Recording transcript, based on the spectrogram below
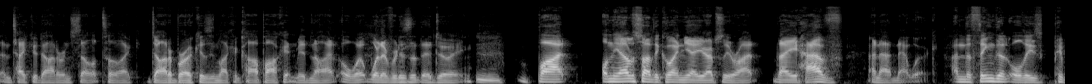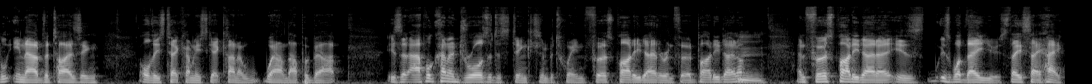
and take your data and sell it to like data brokers in like a car park at midnight or whatever it is that they're doing mm. but on the other side of the coin yeah you're absolutely right they have an ad network and the thing that all these people in advertising all these tech companies get kind of wound up about is that Apple kind of draws a distinction between first party data and third party data. Hmm. And first party data is is what they use. They say, "Hey,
